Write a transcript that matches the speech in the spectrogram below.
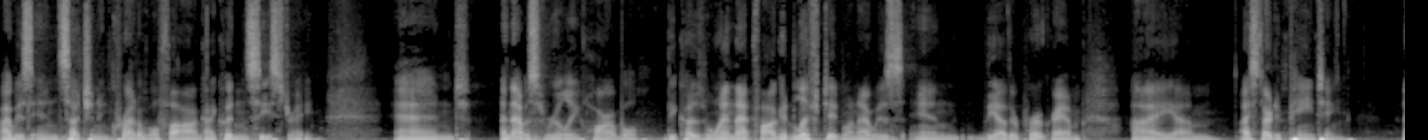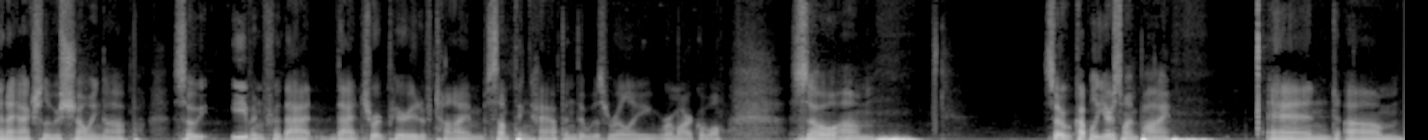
I was in such an incredible fog, I couldn't see straight. And and that was really horrible because when that fog had lifted when I was in the other program, I um, I started painting and I actually was showing up. So even for that that short period of time, something happened that was really remarkable. So um, so a couple years went by, and um,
